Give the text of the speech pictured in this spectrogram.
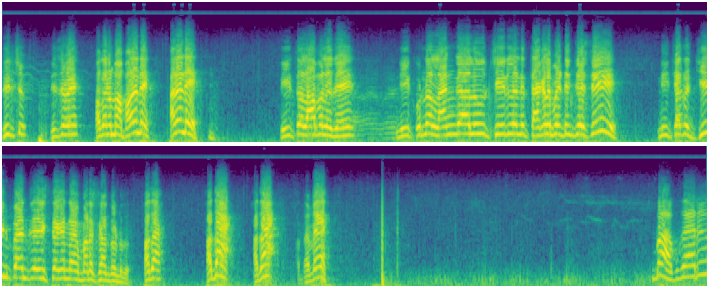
నిల్చు నిజమే అదనమ్మా పదండి అనండి నీతో లాభం లేదే. నీకున్న లంగాలు చీరలని తగలబెట్టించేసి నీ చేత జీన్ ప్యాంట్ వేస్తే కానీ నాకు మనశ్శాంతి ఉండదు. అదా అదా అదా అదవే బాబు గారు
